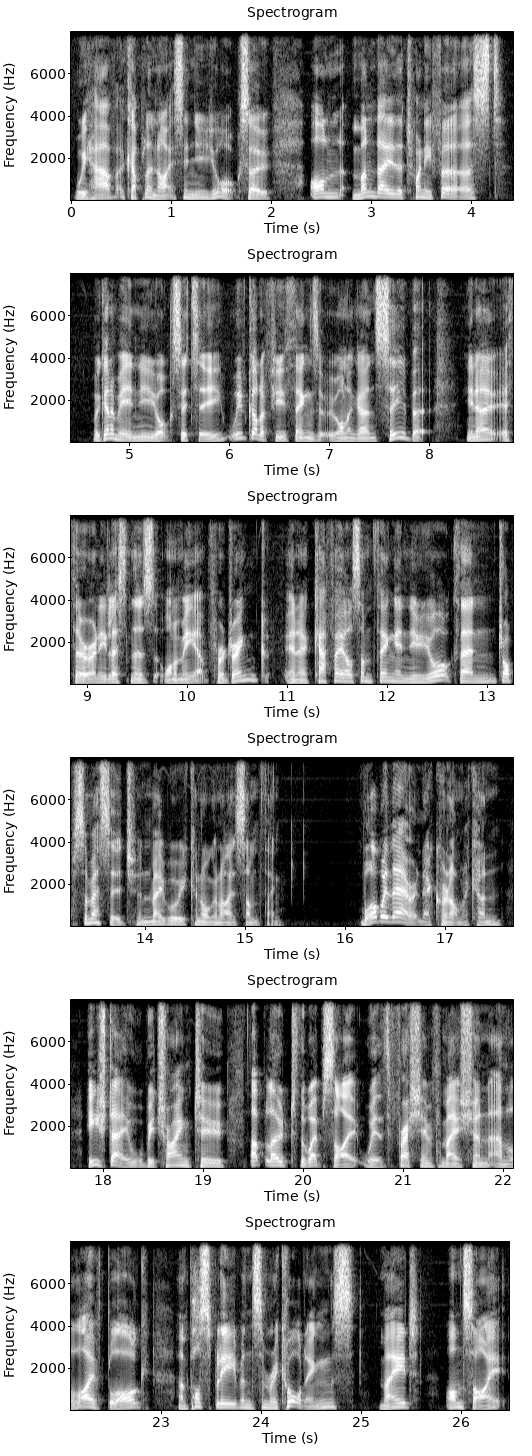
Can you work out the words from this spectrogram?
we have a couple of nights in New York. So on Monday, the 21st, we're going to be in New York City. We've got a few things that we want to go and see, but you know, if there are any listeners that want to meet up for a drink in a cafe or something in New York, then drop us a message and maybe we can organize something. While we're there at Necronomicon, each day we'll be trying to upload to the website with fresh information and a live blog and possibly even some recordings made on site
